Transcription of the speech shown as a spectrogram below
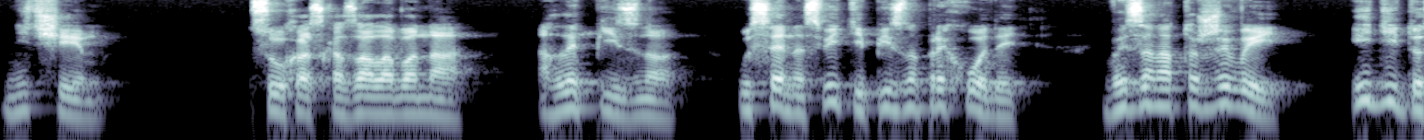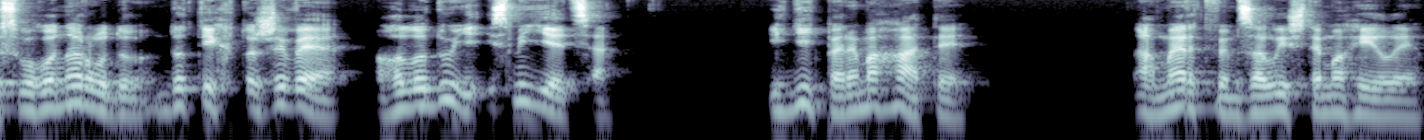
Нічим, сухо сказала вона, але пізно. Усе на світі пізно приходить. Ви занадто живий. Ідіть до свого народу, до тих, хто живе, голодує і сміється. Ідіть перемагати, а мертвим залиште могили.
